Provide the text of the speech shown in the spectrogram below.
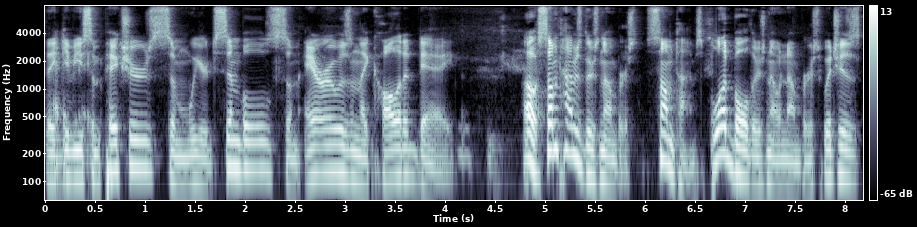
They give you some pictures, some weird symbols, some arrows, and they call it a day. Oh, sometimes there's numbers. Sometimes. Blood Bowl, there's no numbers, which is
